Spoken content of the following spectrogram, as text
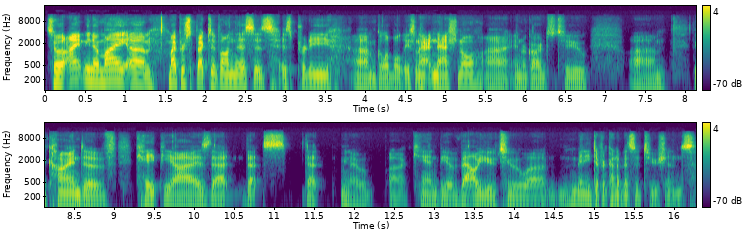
So I, you know, my um, my perspective on this is is pretty um, global, at least national, uh, in regards to um, the kind of KPIs that that's that you know uh, can be of value to uh, many different kind of institutions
